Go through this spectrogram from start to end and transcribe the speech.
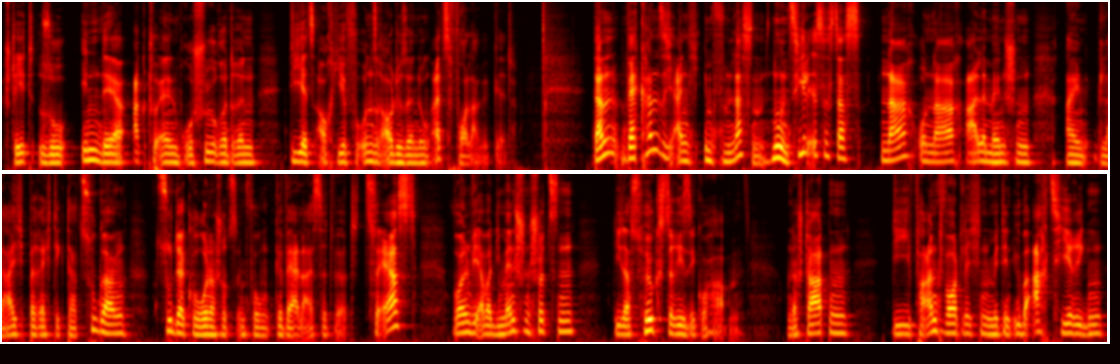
steht so in der aktuellen Broschüre drin, die jetzt auch hier für unsere Audiosendung als Vorlage gilt. Dann, wer kann sich eigentlich impfen lassen? Nun, Ziel ist es, dass nach und nach alle Menschen ein gleichberechtigter Zugang zu der Corona-Schutzimpfung gewährleistet wird. Zuerst wollen wir aber die Menschen schützen, die das höchste Risiko haben. Und da starten die Verantwortlichen mit den über 80-Jährigen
